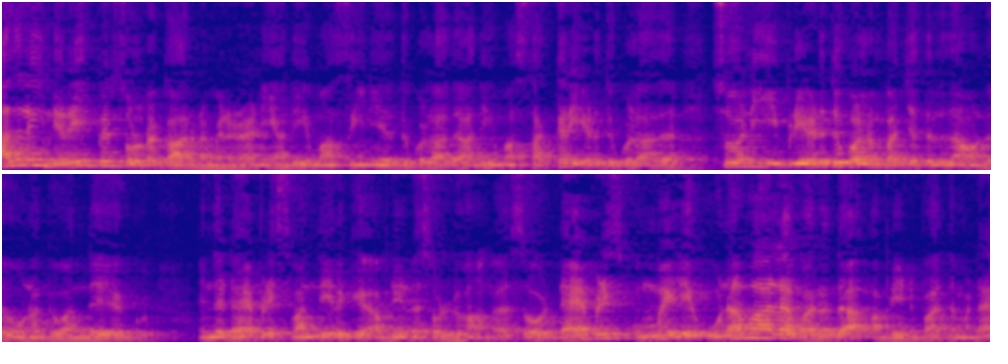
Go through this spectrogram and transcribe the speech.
அதுலேயும் நிறைய பேர் சொல்கிற காரணம் என்னென்னா நீ அதிகமாக சீனி எடுத்துக்கொள்ளாது அதிகமாக சர்க்கரை எடுத்துக்கொள்ளாது. ஸோ நீ இப்படி எடுத்துக்கொள்ளும் பட்சத்தில் தான் வந்து உனக்கு வந்து இந்த டயபெட்டிஸ் வந்து இருக்கு அப்படின்னு சொல்லுவாங்க. ஸோ டயபெட்டிஸ் உண்மையிலேயே உணவால் வருதா அப்படின்னு பார்த்தோம்னா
